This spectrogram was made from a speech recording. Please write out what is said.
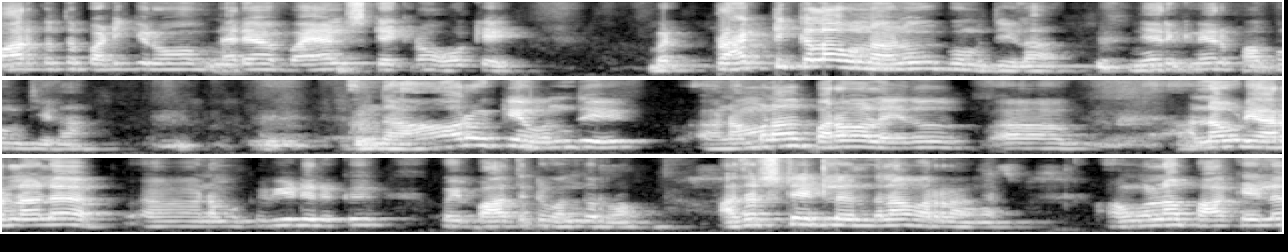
மார்க்கத்தை படிக்கிறோம் நிறையா பயான்ஸ் கேட்குறோம் ஓகே பட் ப்ராக்டிக்கலாக ஒன்று அனுபவிப்போம் பத்தியலா? நேருக்கு நேர் பார்ப்போம் பத்தியலா? அந்த ஆரோக்கியம் வந்து நம்மளாவது பரவாயில்ல. ஏதோ அல்லாவுடைய அருளால் நமக்கு வீடு இருக்கு. போய் பார்த்துட்டு வந்துடுறோம். அதர் ஸ்டேட்டில் இருந்தெல்லாம் வர்றாங்க. அவங்கெல்லாம் பார்க்கையில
